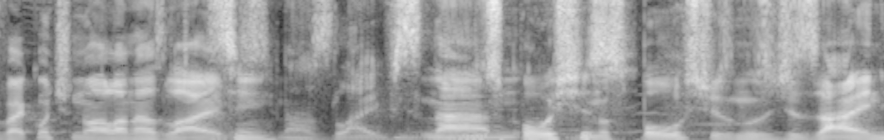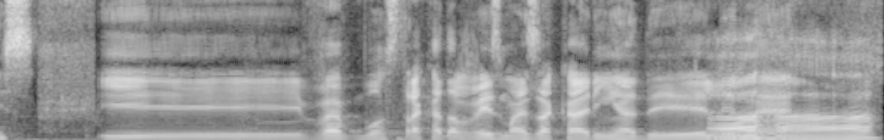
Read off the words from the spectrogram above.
vai continuar lá nas lives. Sim. Nas lives. na- Nos posts. Nos posts, nos designs. E vai mostrar cada vez mais a carinha dele, né?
